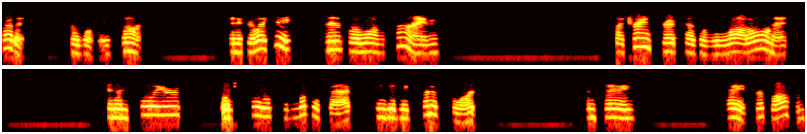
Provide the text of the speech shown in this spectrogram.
credit for what we've done. And if you're like me, in for a long time, my transcript has a lot on it, and employers or schools can look at that and give me credit for it and say, hey, that's awesome.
